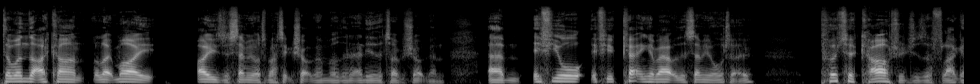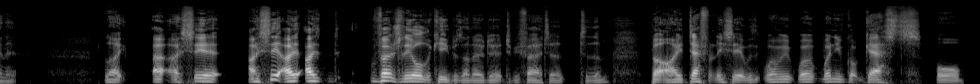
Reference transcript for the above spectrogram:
the one that I can't like my I use a semi-automatic shotgun more than any other type of shotgun. Um, if you're if you're cutting about with a semi-auto, put a cartridge as a flag in it. Like I, I see it, I see it, I, I virtually all the keepers I know do it. To be fair to, to them, but I definitely see it with when we when, you've got guests or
